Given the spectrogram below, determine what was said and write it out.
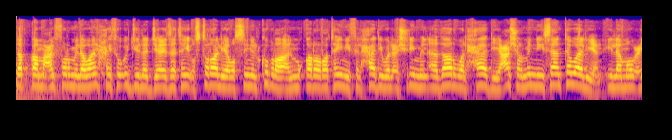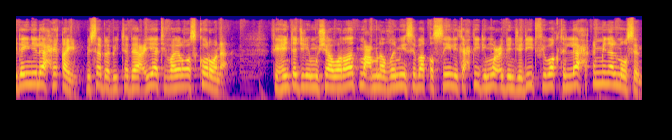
نبقى مع الفورمولا 1 حيث أجلت جائزتي أستراليا والصين الكبرى المقررتين في الحادي والعشرين من آذار والحادي عشر من نيسان تواليا إلى موعدين لاحقين بسبب تداعيات فيروس كورونا. في حين تجري مشاورات مع منظمي سباق الصين لتحديد موعد جديد في وقت لاحق من الموسم.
